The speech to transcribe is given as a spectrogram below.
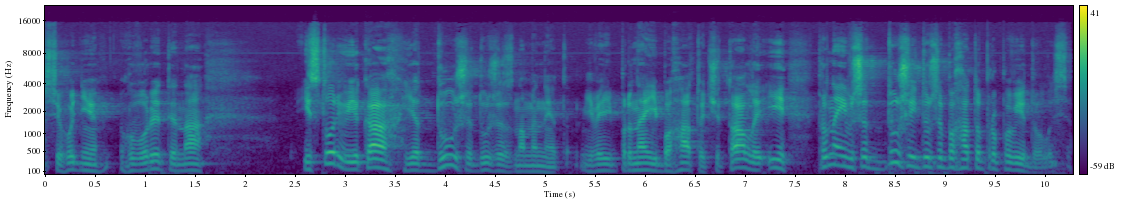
сьогодні говорити на історію, яка є дуже-дуже знаменита. І ви про неї багато читали, і про неї вже дуже і дуже багато проповідувалося.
